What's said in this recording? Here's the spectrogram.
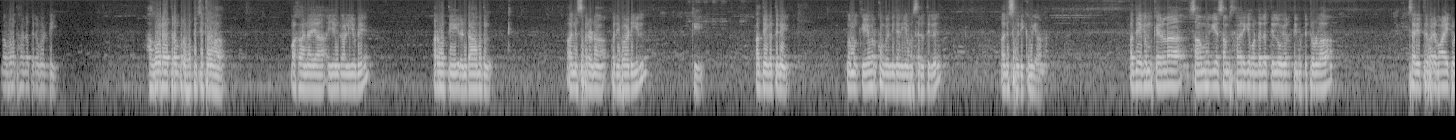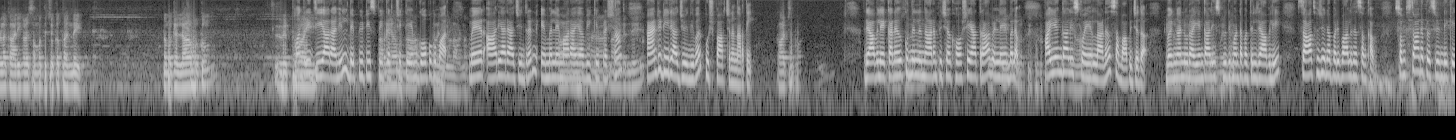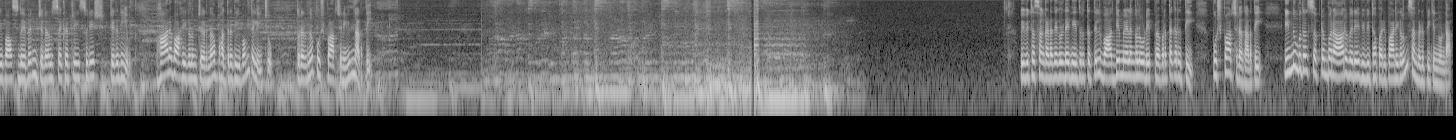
നവോത്ഥാനത്തിന് വേണ്ടി അഹോരാത്രം പ്രവർത്തിച്ചിട്ടുള്ള മഹാനായ അയ്യങ്കാളിയുടെ അറുപത്തി രണ്ടാമത് അനുസ്മരണ പരിപാടിയിൽ ക്ക് അദ്ദേഹത്തിന് നമുക്ക് ഏവർക്കും വേണ്ടി ഞാൻ ഈ അവസരത്തിൽ അനുസ്മരിക്കുകയാണ്. അദ്ദേഹം കേരള സാമൂഹിക സാംസ്കാരിക മണ്ഡലത്തിൽ ഉയർത്തിവിട്ടിട്ടുള്ള ചരിത്രപരമായിട്ടുള്ള കാര്യങ്ങളെ സംബന്ധിച്ചൊക്കെ തന്നെ നമുക്കെല്ലാവർക്കും മന്ത്രി G R Anil deputy speaker Chittayam Gopakumar mayor Arya Rajendran M L എമാരായ V K Prashanth Antony Raju എന്നിവർ പുഷ്പാർച്ചന നടത്തി. രാവിലെ കനകക്കുന്നിൽ നിന്ന് ആരംഭിച്ച ഘോഷയാത്ര വെള്ളയമ്പലം അയ്യങ്കാളി സ്ക്വയറിലാണ് സമാപിച്ചത്. വെങ്ങാനൂർ അയ്യങ്കാളി സ്മൃതി മണ്ഡപത്തിൽ രാവിലെ സാധുജന പരിപാലന സംഘം സംസ്ഥാന president K Vasudevan general secretary Suresh ജഗതിയും ഭാരവാഹികളും ചേർന്ന് ഭദ്രദീപം തെളിയിച്ചു. തുടർന്ന് പുഷ്പാർച്ചനയും നടത്തി. വിവിധ സംഘടനകളുടെ നേതൃത്വത്തിൽ വാദ്യമേളങ്ങളോടെ പ്രവർത്തകരെത്തി പുഷ്പാർച്ചന നടത്തി. ഇന്നു മുതൽ സെപ്റ്റംബർ ആറ് വരെ വിവിധ പരിപാടികളും സംഘടിപ്പിക്കുന്നുണ്ട്.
